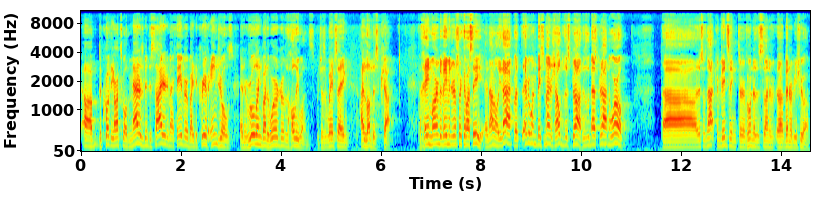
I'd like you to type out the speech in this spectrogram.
um, to quote the article, the matter has been decided in my favor by decree of angels and the ruling by the word of the holy ones, which is a way of saying, I love this shot. And not only that, but everyone based Medrash held this shot. This is the best shot in the world. Uh, this was not convincing to Ravuna, the son of uh, Ben Rabbi Yeshua.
